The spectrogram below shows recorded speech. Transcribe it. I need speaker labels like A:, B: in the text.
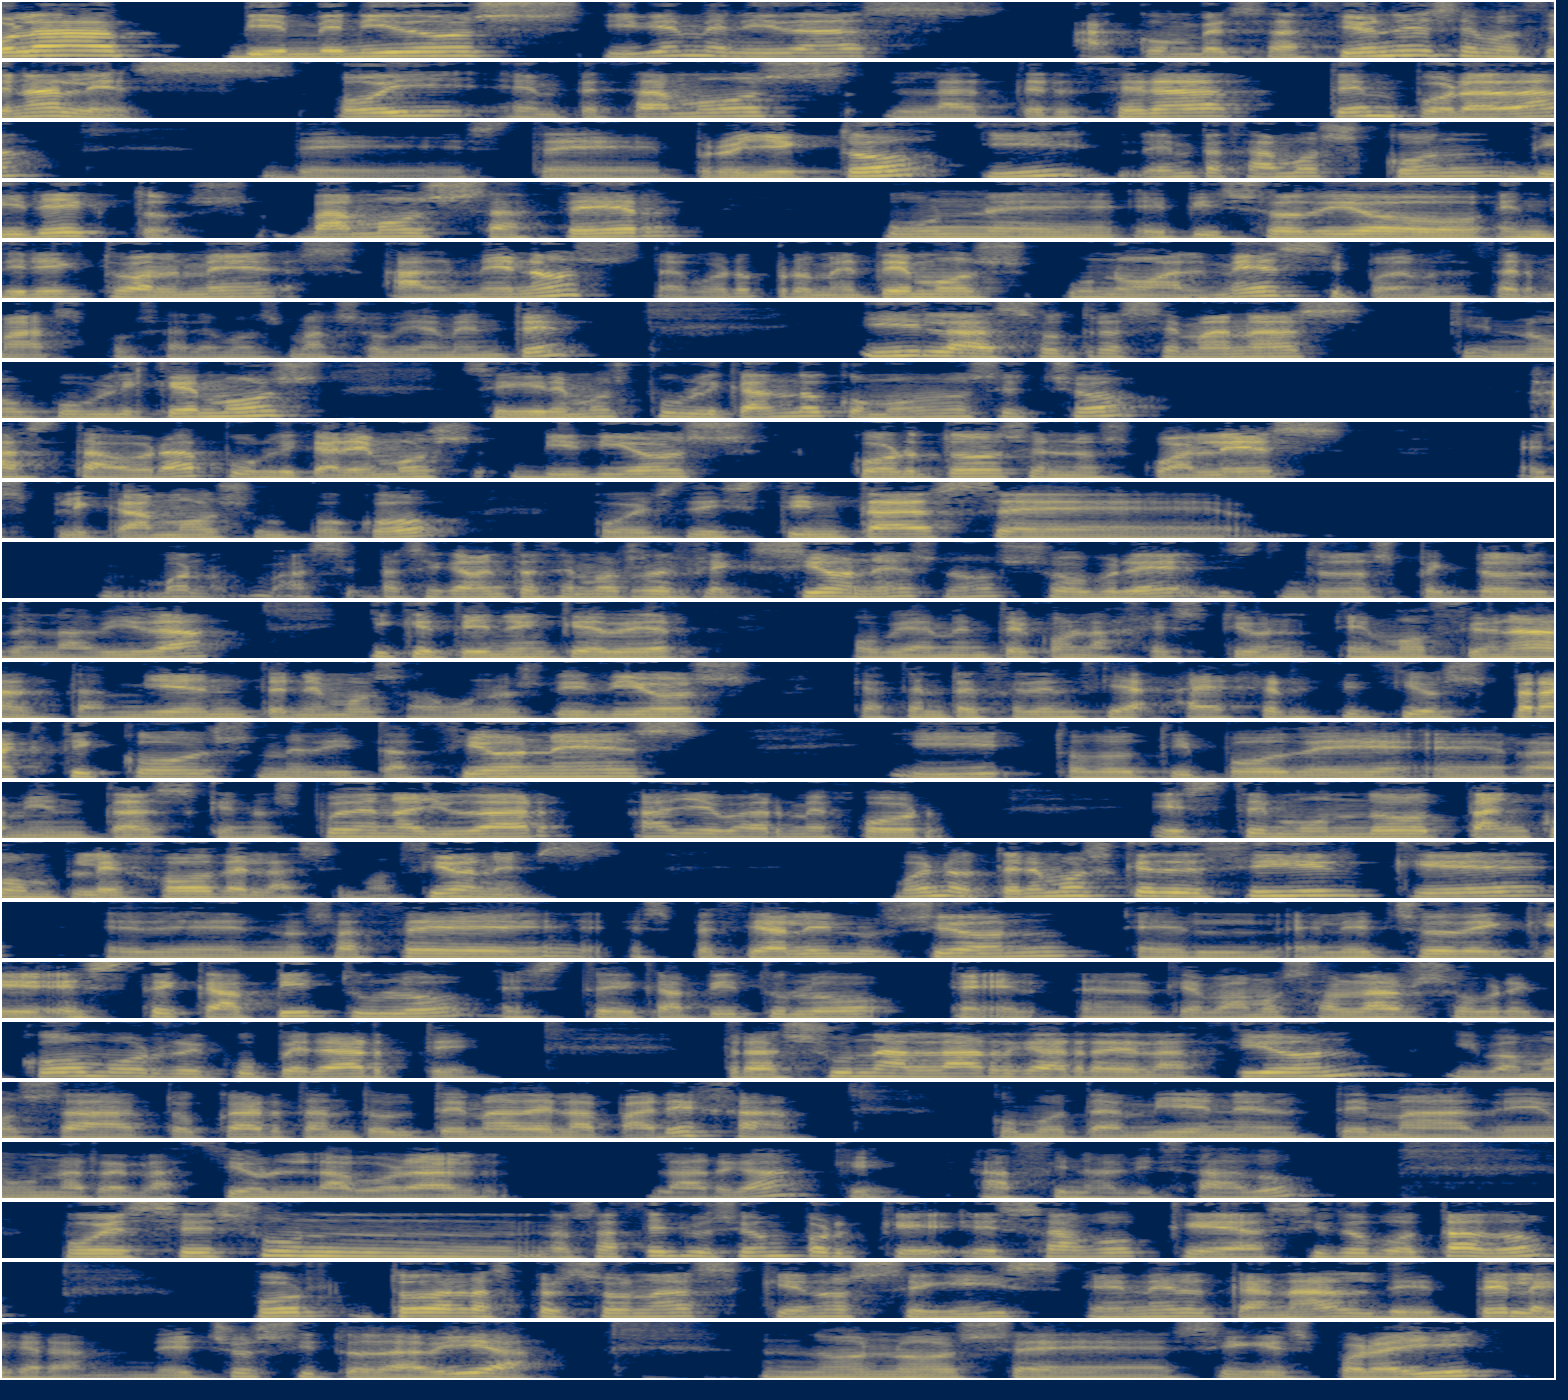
A: Hola, bienvenidos y bienvenidas a Conversaciones Emocionales. Hoy empezamos la tercera temporada de este proyecto y empezamos con directos. Vamos a hacer un eh, episodio en directo al mes, al menos, ¿de acuerdo? Prometemos uno al mes, si podemos hacer más, pues haremos más, obviamente. Y las otras semanas que no publiquemos, seguiremos publicando como hemos hecho hasta ahora. Publicaremos vídeos cortos en los cuales explicamos un poco pues distintas, eh, bueno, básicamente hacemos reflexiones ¿no? sobre distintos aspectos de la vida y que tienen que ver obviamente con la gestión emocional. También tenemos algunos vídeos que hacen referencia a ejercicios prácticos, meditaciones y todo tipo de herramientas que nos pueden ayudar a llevar mejor este mundo tan complejo de las emociones. Bueno, tenemos que decir que eh, nos hace especial ilusión el, hecho de que este capítulo, este capítulo en, el que vamos a hablar sobre cómo recuperarte tras una larga relación, y vamos a tocar tanto el tema de la pareja como también el tema de una relación laboral larga que ha finalizado, pues es un, nos hace ilusión porque es algo que ha sido votado por todas las personas que nos seguís en el canal de Telegram. De hecho, si todavía no nos eh, sigues por ahí,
